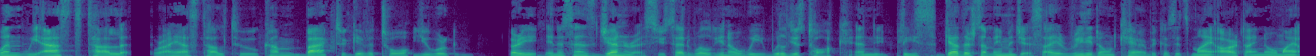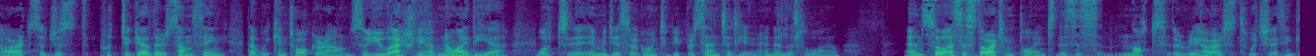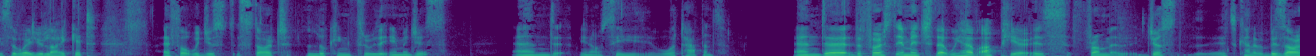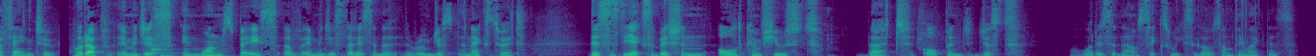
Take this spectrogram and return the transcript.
When we asked Tal, or I asked Tal to come back to give a talk, you were very, in a sense, generous. You said, well, you know, we will just talk and please gather some images. I really don't care because it's my art. I know my art. So just put together something that we can talk around. So you actually have no idea what uh, images are going to be presented here in a little while. And so, as a starting point, this is not rehearsed, which I think is the way you like it. I thought we'd just start looking through the images and you know see what happens. And uh, the first image that we have up here is from just, it's kind of a bizarre thing to put up images in one space of images that is in the room just next to it. This is the exhibition Old Confused that opened just, what is it now, six weeks ago, something like this?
